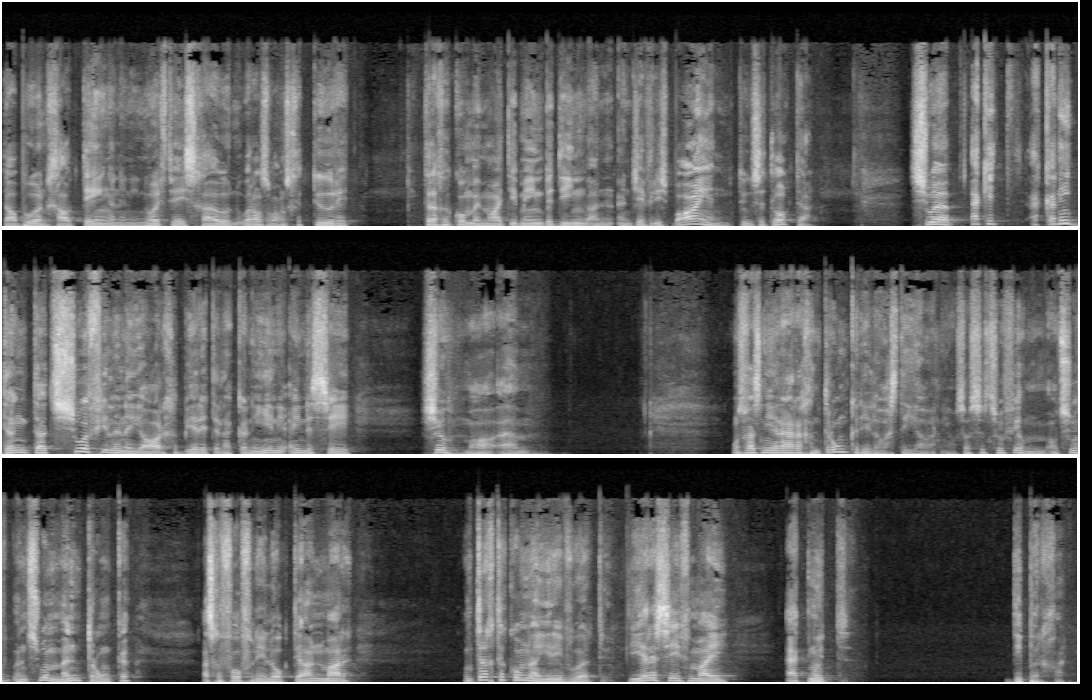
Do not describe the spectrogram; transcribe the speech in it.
daarbo in Gauteng en in die Noordwes gehou en oral waar ons getoer het. Teruggekom by Mighty Men bedien in in Jeffreys Bay en toe sit lockdown. So ek het ek kan nie dink dat soveel in 'n jaar gebeur het en ek kan hier aan die einde sê Sjoe, maar ehm um, ons was nie regtig in tronke die laaste jaar nie. Ons was so soveel ons so in so min tronke as gevolg van die lockdown, maar om terug te kom na hierdie woord toe. Die Here sê vir my ek moet dieper gaan.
